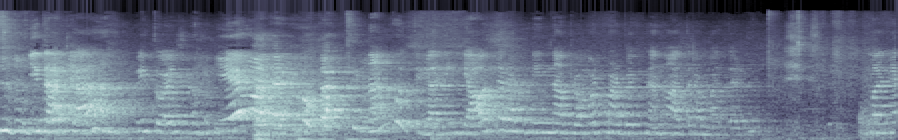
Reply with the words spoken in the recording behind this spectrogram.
ಹುಷಾರು ಓ ಶಿಟ್ ಏ ಬಿಟ್ಟು ವಾಯ್ಸ್ ಎಲ್ಲ ಬೇಡ ಹಾ, ಆಗ್ತೀನಿ. ಮನೆ ಬೆನ್ನಂತ ಮಜಾ ಇದಾಗ್ಲಾ ವಿತ್ ವಾಯ್ಸ್ ಏನ್ ಮಾತಾಡ್ಬೇಕು ನಂಗೆ ಗೊತ್ತಿಲ್ಲ. ನಿಂಗೆ ಯಾವ ಥರ ನಿನ್ನ ಪ್ರಮೋಟ್ ಮಾಡ್ಬೇಕು ನಾನು ಆ ಥರ ಮಾತಾಡಿ. ಮನ್ಯ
